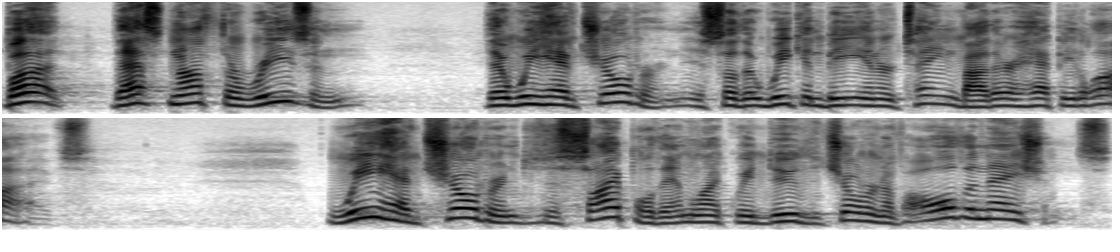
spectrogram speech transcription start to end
But that's not the reason that we have children, is so that we can be entertained by their happy lives. We have children to disciple them like we do the children of all the nations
